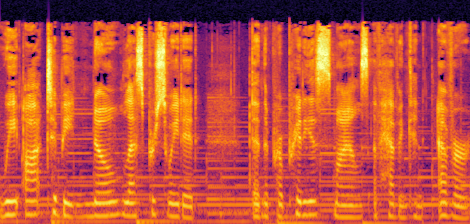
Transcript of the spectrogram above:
We ought to be no less persuaded than the propitious smiles of heaven can ever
